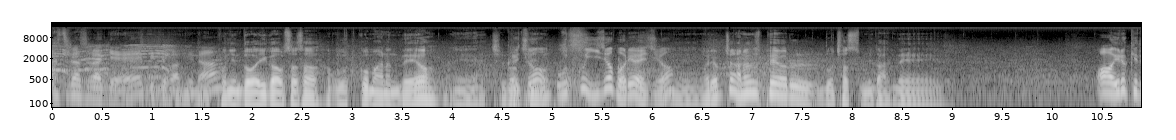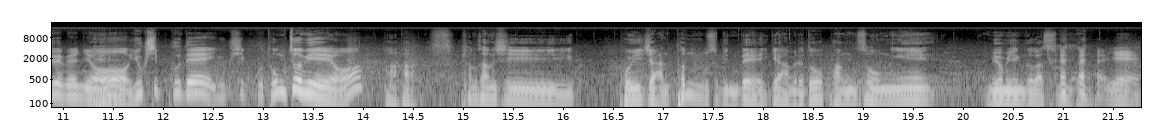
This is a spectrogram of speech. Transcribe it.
아슬아슬하게 비껴갑니다. 본인도 어이가 없어서 웃고 마는데요. 예, 7번 그렇죠. 웃고 잊어버려야죠. 네, 어렵지 않은 스페어를 놓쳤습니다. 네. 어 이렇게 되면요. 네. 69대 69 동점이에요. 아하. 평상시 보이지 않던 모습인데 이게 아무래도 방송의 묘미인 것 같습니다. 예.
